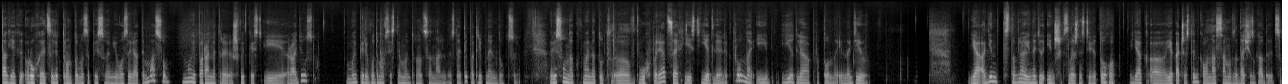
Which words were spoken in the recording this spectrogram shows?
Так як рухається електрон, то ми записуємо його заряд і масу. Ну і параметри швидкість і радіус ми переводимо в систему інтернаціональну. Знайти потрібну індукцію. Рисунок в мене тут е, в двох варіаціях є Є для електрона і є для протона. Іноді я один вставляю, іноді інший, в залежності від того, як, е, яка частинка у нас саме в задачі згадується.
